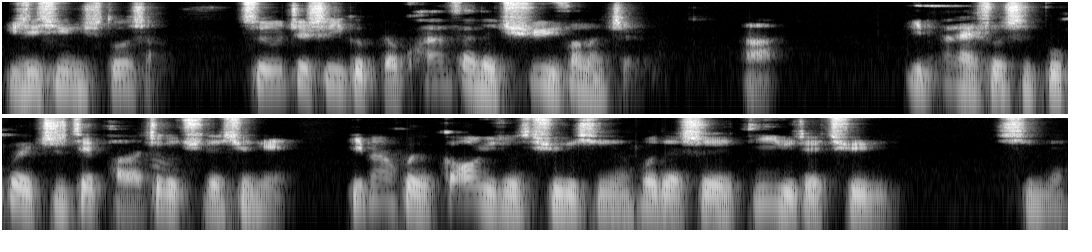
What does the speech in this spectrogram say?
阈值心率是多少。所以说这是一个比较宽泛的区域放在这啊，一般来说是不会直接跑到这个区的训练，一般会有高于这个区域训练，或者是低于这区域训练。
